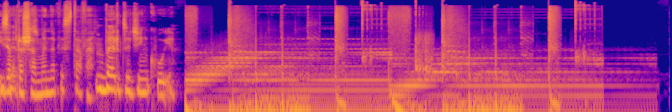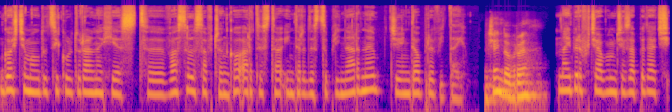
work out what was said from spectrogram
i zapraszamy na wystawę. Bardzo dziękuję. Gościem audycji kulturalnych jest Wasyl Sawczenko, artysta interdyscyplinarny. Dzień dobry, witaj. Dzień dobry. Najpierw chciałabym Cię zapytać,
